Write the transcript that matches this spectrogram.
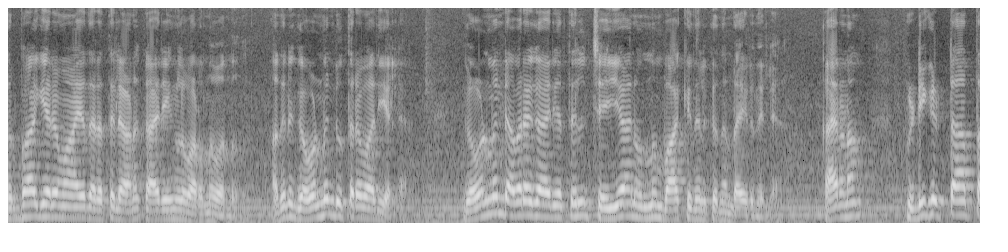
നിർഭാഗ്യകരമായ തരത്തിലാണ് കാര്യങ്ങൾ വളർന്നു വന്നത്. അതിന് ഗവൺമെന്റ് ഉത്തരവാദിയല്ല. ഗവൺമെന്റ് അവരെ കാര്യത്തിൽ ചെയ്യാനൊന്നും ബാക്കി നിൽക്കുന്നുണ്ടായിരുന്നില്ല. കാരണം പിടികിട്ടാത്ത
